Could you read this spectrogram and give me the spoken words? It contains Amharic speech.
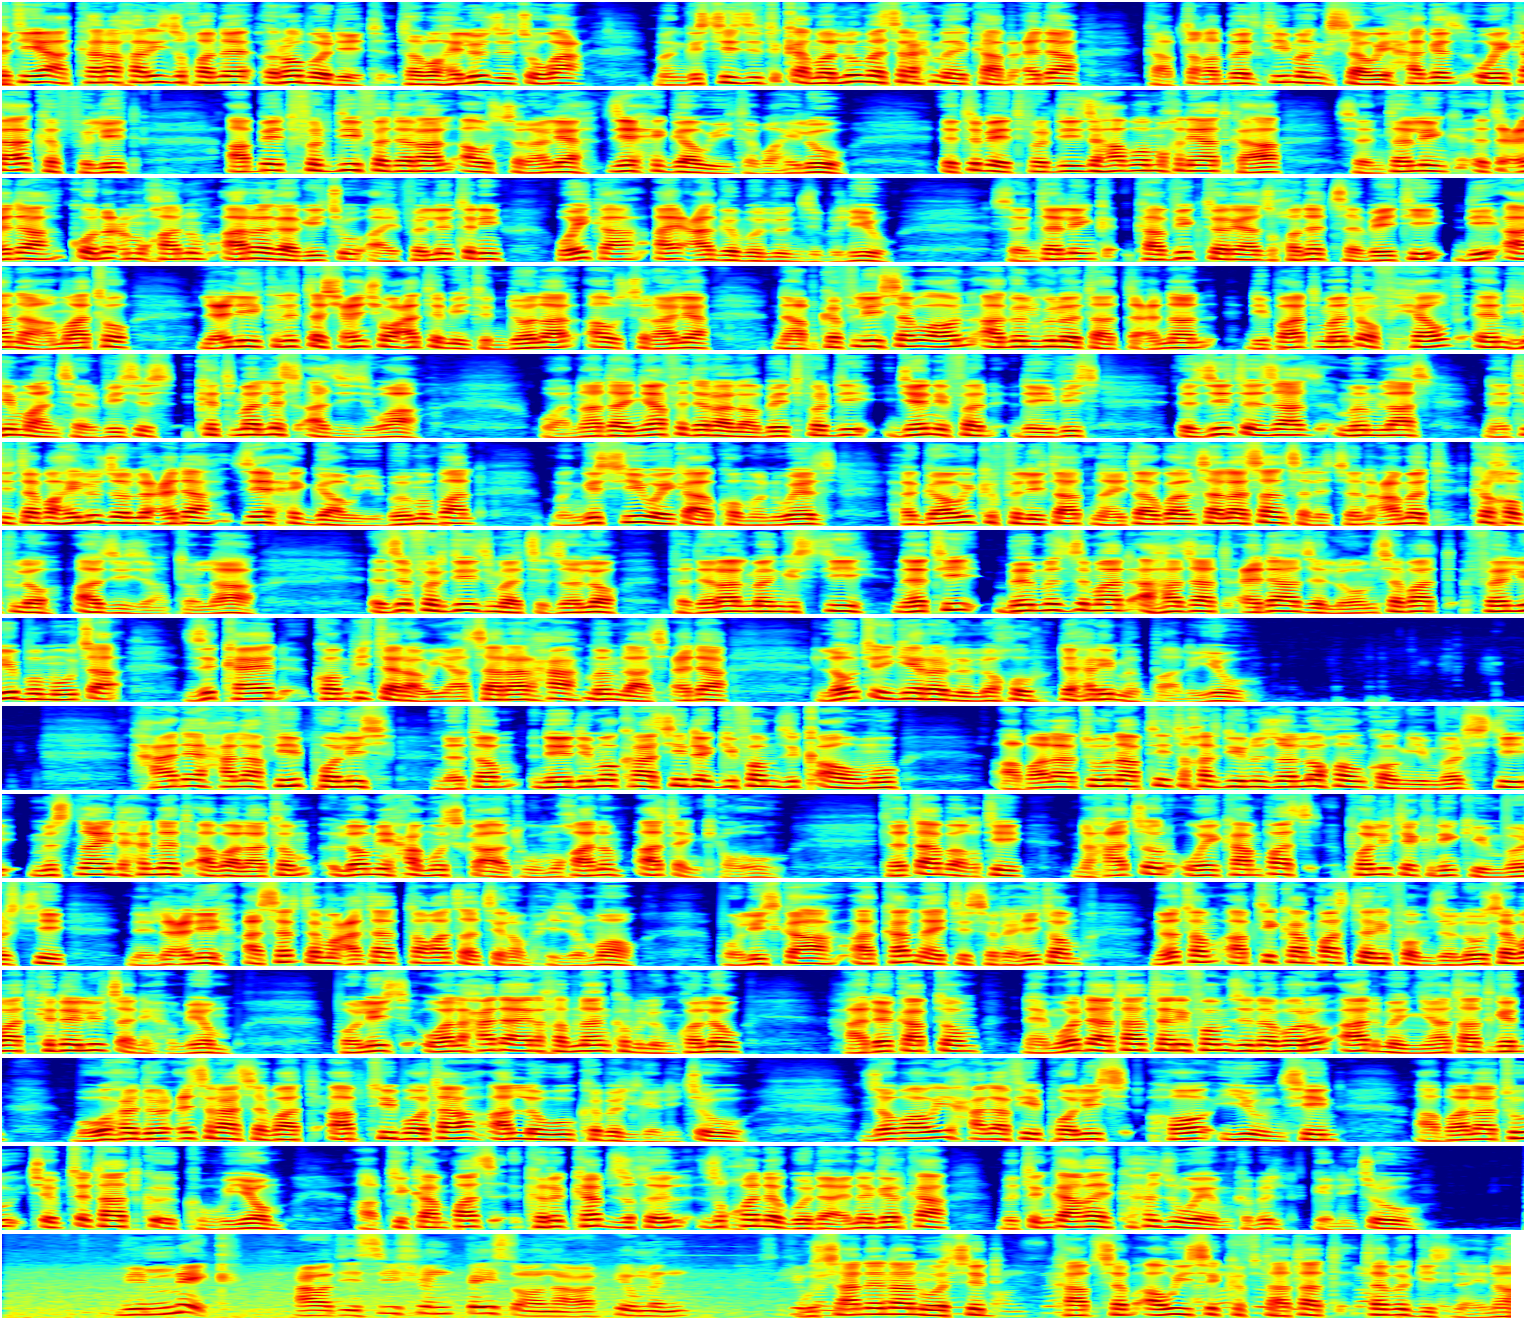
እቲ ኣከራኻሪ ዝኾነ Robodebt ተባሂሉ ዝጽዋዕ መንግስቲ ዝጥቀመሉ መስርሕ ምእካብ ዕዳ ካብ ተቐበልቲ መንግስታዊ ሓገዝ ወይ ከኣ ከፍሊት ኣብ ቤት ፍርዲ ፈደራል ኣውስትራልያ ዘይሕጋዊ ተባሂሉ። እቲ ቤት ፍርዲ ዝሃቦ ምኽንያት ከኣ ሰንተርሊንክ እቲ ዕዳ ቁኑዕ ምዃኑ ኣረጋጊጹ ኣይፈልጥን ወይ ከኣ ኣይዓገበሉን ዝብል እዩ ሰንተርሊንክ ካብ ቪክቶርያ ዝኾነት ሰበይቲ ዲኣና ኣማቶ ልዕሊ 2700 ዶላር ኣውስትራልያ ናብ ክፍሊ ሰብኣውን ኣገልግሎታት ጥዕናን Department of Health and Human Services ክትመልስ ኣዚዝዋ ዋና ዳኛ ፈደራላዊ ቤት ፍርዲ ጀኒፈር ዴይቪስ እዚ ትእዛዝ ምምላስ ነቲ ተባሂሉ ዘሎ ዕዳ ዘይሕጋዊ እዩ ብምባል መንግስቲ ወይ ከኣ Commonwealth ሕጋዊ ክፍሊታት ናይታ ጓል 33 ዓመት ከኸፍሎ ኣዚዛቶላ እዚ ፍርዲ ዝመጽእ ዘሎ ፈደራል መንግስቲ ነቲ ብምዝማድ ኣሃዛት ዕዳ ዘለዎም ሰባት ፈልዩ ብምውጻእ ዝካየድ ኮምፒተራዊ ኣሰራርሓ ምምላስ ዕዳ ለውጢ ገይረሉ ኣለኹ ድሕሪ ምባል እዩ። ሓደ ሓላፊ ፖሊስ ነቶም ንዲሞክራሲ ደጊፎም ዝቃወሙ ኣባላቱ ናብቲ ተኸዲኑ ዘሎ ሆንግ ኮንግ ዩኒቨርሲቲ ምስ ናይ ድሕነት ኣባላቶም ሎሚ ሐሙስ ከኣትዉ ምዃኖም ኣጠንቂቑ። ተጣበቕቲ ንሓጹር ወይ ካምፓስ ፖሊቴክኒክ ዩኒቨርሲቲ ንልዕሊ 10 መዓልትታት ተቋጻጺሮም ሒዞሞ ፖሊስ ከኣ ኣካል ናይቲ ስርሒቶም ነቶም ኣብቲ ካምፓስ ተሪፎም ዘለዉ ሰባት ክደልዩ ጸኒሖም እዮም። ፖሊስ ዋላ ሓደ ኣይረኸብናን ክብሉ እንከለዉ ሓደ ካብቶም ናይ መወዳእታ ተሪፎም ዝነበሩ ኣድመኛታት ግን ብውሕዱ 20 ሰባት ኣብቲ ቦታ ኣለዉ ክብል ገሊጹ። ዞባዊ ሓላፊ ፖሊስ ሆ ዩንሲን ኣባላቱ ጭብጥታት ክእክቡ እዮም። ኣብቲ ካምፓስ ክርከብ ዝኽእል ዝኾነ ጐዳኢ ነገርካ ብጥንቃቐ ክሕዝዎ እዮም ክብል ገሊጹ ውሳነና ንወስድ ካብ ሰብኣዊ ስክፍታታት ተበጊስና ኢና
